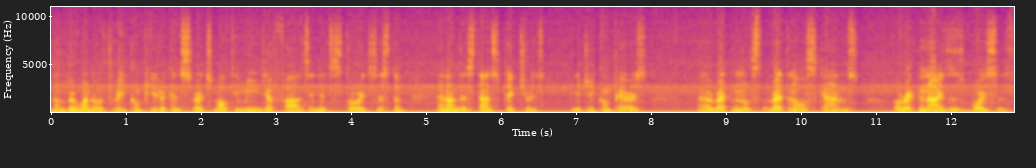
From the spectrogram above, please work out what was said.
Number 103, computer can search multimedia files in its storage system and understands pictures, e.g. compares uh, retinal, retinal scans or recognizes voices.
